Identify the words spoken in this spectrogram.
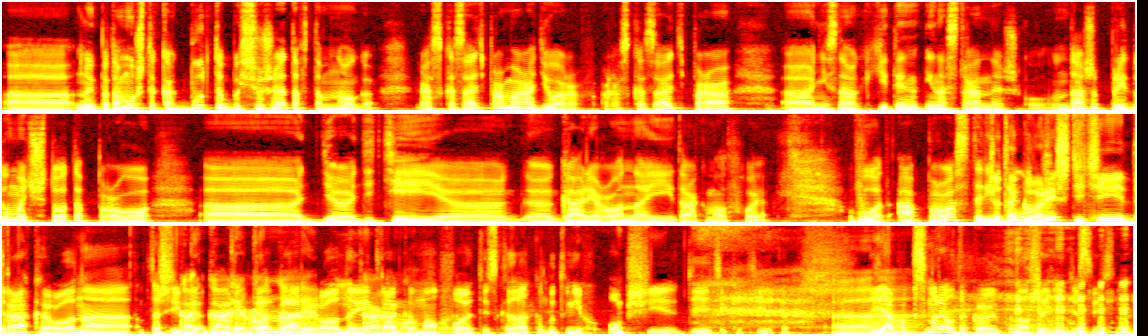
А, ну и потому что как будто бы сюжетов-то много. Рассказать про мародеров, рассказать про, э, не знаю, какие-то ин- иностранные школы. Ну, даже придумать что-то про э, д- детей э, Гарри, Рона и Драка Малфоя. Вот. А просто Ты так ребут- говоришь детей Драка, Рона... Подожди, Га- Га- Гарри, Га- Рона Гарри, Рона и и Драко Драка Малфоя. Малфоя. Ты сказал, как будто у них общие дети какие-то. Я бы посмотрел такое продолжение, действительно.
